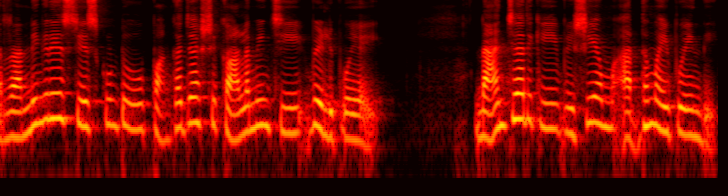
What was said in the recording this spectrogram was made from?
రన్నింగ్ రేస్ చేసుకుంటూ పంకజాక్షి కాళ్ళమించి వెళ్ళిపోయాయి. నాంచారికి విషయం అర్థమైపోయింది.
